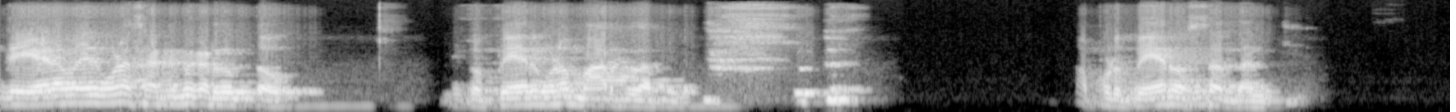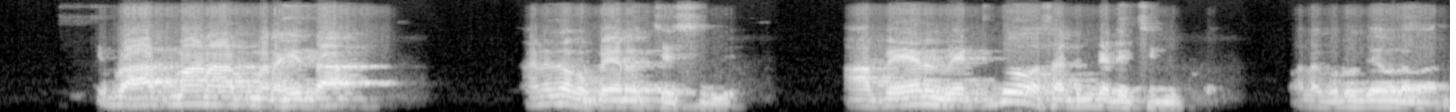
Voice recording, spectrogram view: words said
ఇంకా ఏడవై కూడా సర్టిఫికెట్ దొరుకుతావు. నీకు పేరు కూడా మారుతుంది అప్పుడు. అప్పుడు పేరు వస్తుంది దానికి. ఇప్పుడు ఆత్మానాత్మరహిత అనేది ఒక పేరు వచ్చేసింది. ఆ పేరు పెట్టుకు సర్టిఫికెట్ ఇచ్చింది ఇప్పుడు వాళ్ళ గురుదేవుల వారు.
